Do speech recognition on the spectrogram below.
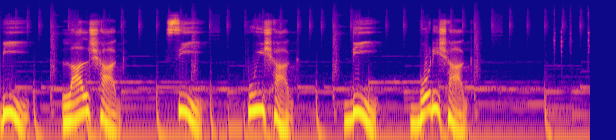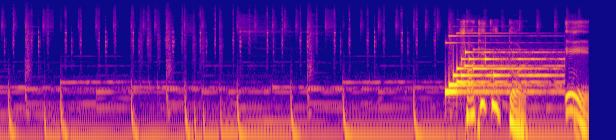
বি, লাল শাক, সি, পুঁই শাক, ডি, বড়ি শাক। সঠিক উত্তর, এ,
